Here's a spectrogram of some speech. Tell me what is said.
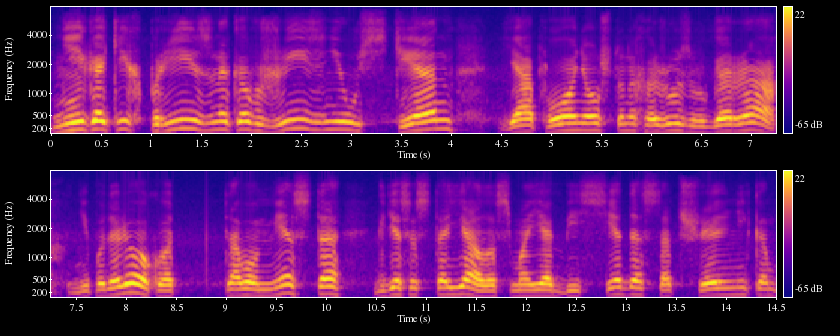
никаких признаков жизни у стен. Я понял, что нахожусь в горах, неподалеку от того места, где состоялась моя беседа с отшельником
